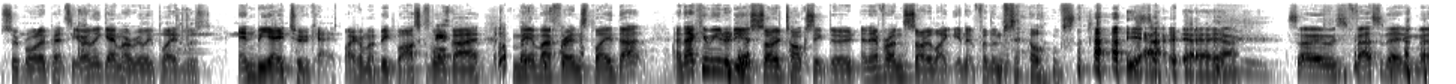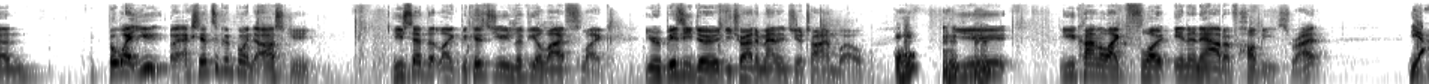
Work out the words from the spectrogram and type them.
Super Auto Pets, the only game I really played was NBA 2K. Like I'm a big basketball guy. Me and my friends played that. And that community is so toxic, dude, and everyone's so like in it for themselves. Yeah, yeah, yeah, yeah. So it was fascinating, man. But wait, you actually that's a good point to ask you. You said that like because you live your life like you're a busy dude, you try to manage your time well. Mm-hmm. You you kind of like float in and out of hobbies, right? Yeah,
